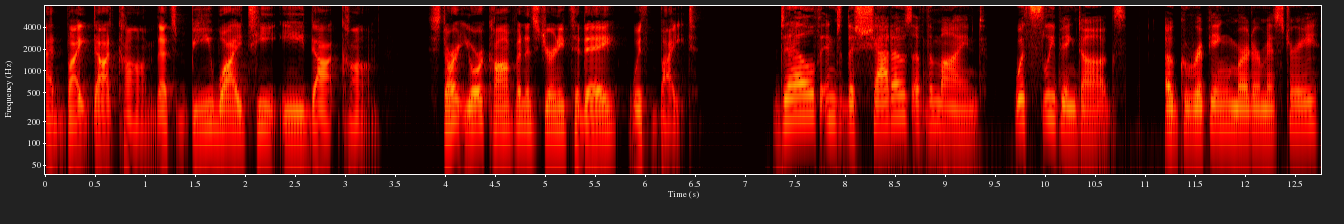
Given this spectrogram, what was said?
at Byte.com. That's B-Y-T-E dot com. Start your confidence journey today with Byte. Delve into the shadows of the mind with Sleeping Dogs, a gripping murder mystery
